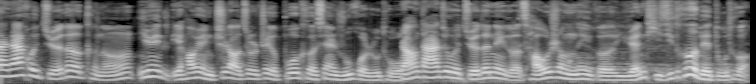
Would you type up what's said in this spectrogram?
大家会觉得可能因为李浩月，你知道，就是这个播客现在如火如荼，然后大家就会觉得那个曹胜那个语言体系特别独特，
